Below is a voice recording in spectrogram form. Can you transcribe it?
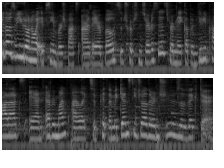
For those of you who don't know what Ipsy and Birchbox are, they are both subscription services for makeup and beauty products, and every month I like to pit them against each other and choose a victor.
